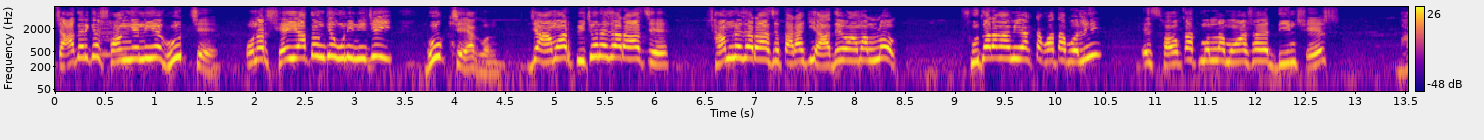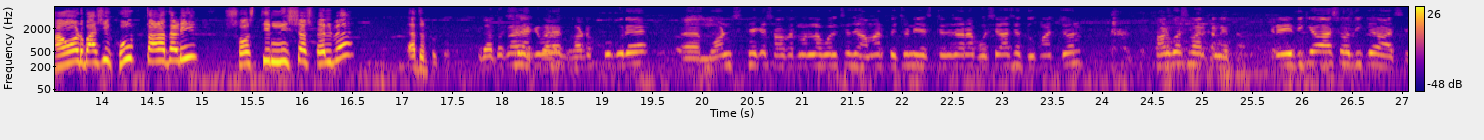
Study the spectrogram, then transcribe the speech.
যাদেরকে সঙ্গে নিয়ে ঘুরছে, ওনার সেই আতঙ্কে উনি নিজেই ভুগছে এখন যে, আমার পিছনে যারা আছে, সামনে যারা আছে, তারা কি আদেও আমার লোক? সুতরাং আমি একটা কথা বলি, এই শওকাত মোল্লা মহাশয়ের দিন শেষ। ভাঙড়বাসী খুব তাড়াতাড়ি স্বস্তির নিঃশ্বাস ফেলবে এতটুকু। গতকাল একেবারে ঘটকপুকুরে মঞ্চ থেকে শওকত মোল্লা বলছে যে আমার পেছনে স্টেজে যারা বসে আছে দু পাঁচজন খরগোশ মার্কা নেতা। এরা এদিকেও আছে ওদিকেও আছে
